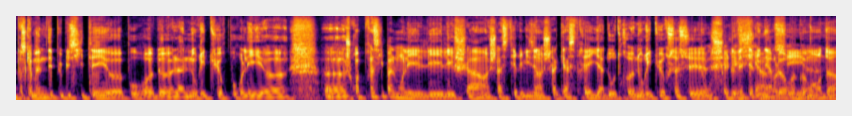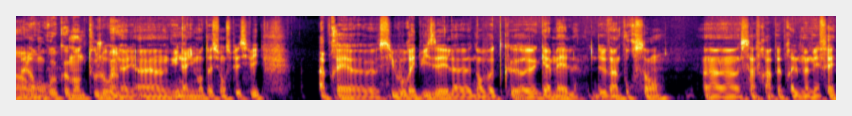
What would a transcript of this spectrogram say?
Parce qu'il y a même des publicités euh, pour euh, de la nourriture pour les, je crois principalement les, les, chats, un chat stérilisé, un chat castré. Il y a d'autres nourritures, ça c'est le vétérinaire le recommande. Hein. alors on recommande toujours une, une alimentation spécifique. Après, euh, si vous réduisez dans votre euh, gamelle de 20%, ça fera à peu près le même effet.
